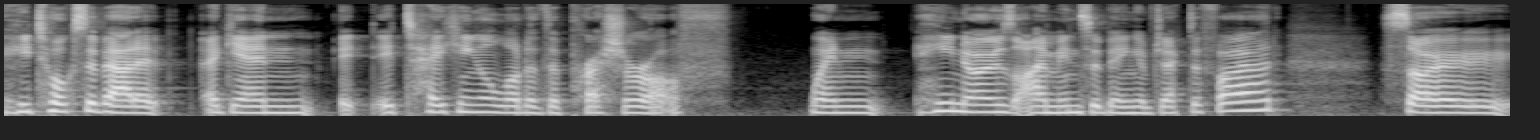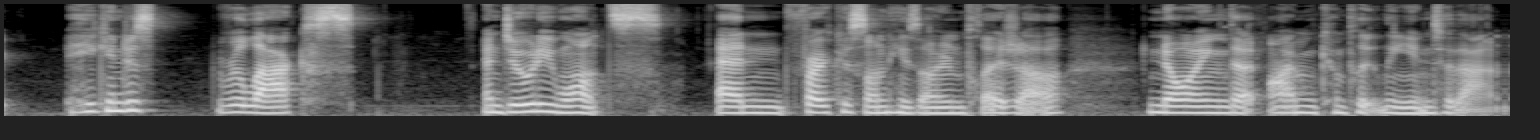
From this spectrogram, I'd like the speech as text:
He talks about it again, it, it taking a lot of the pressure off when he knows I'm into being objectified. So he can just relax and do what he wants and focus on his own pleasure, knowing that I'm completely into that.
